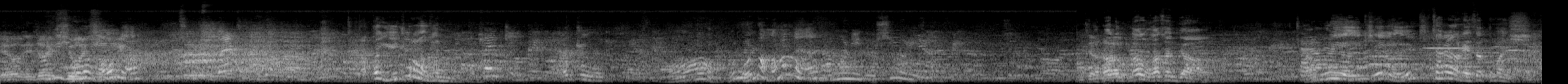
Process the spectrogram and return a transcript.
예, 예전에 이게 10월 얼마 10일. 나왔나? 아까 2주나 하셨는데 8주. 8주 아 그럼 얼마 안 남았네 어머니도 10월이 이제 나도, 나도 가서 이제 장모이가 이 기획을 일찍 자랑을 했었더만 씨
